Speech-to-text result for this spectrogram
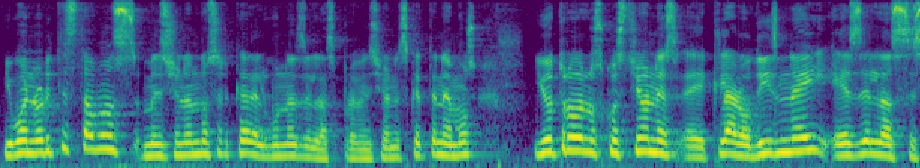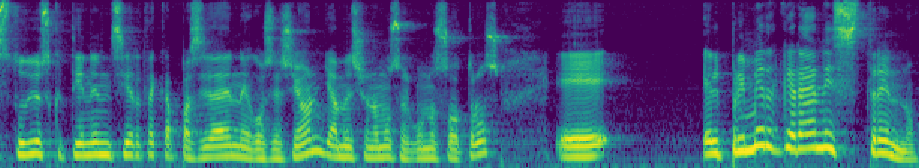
Y bueno, ahorita estamos mencionando acerca de algunas de las prevenciones que tenemos. Y otra de las cuestiones, claro, Disney es de los estudios que tienen cierta capacidad de negociación, ya mencionamos algunos otros. el primer gran estreno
